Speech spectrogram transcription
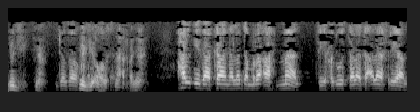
يجزي. نعم. جزاكم الله خيرا. ما أخرج. نعم. هل إذا كان لدى امرأة مال في حدود ثلاثة ألاف ريال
